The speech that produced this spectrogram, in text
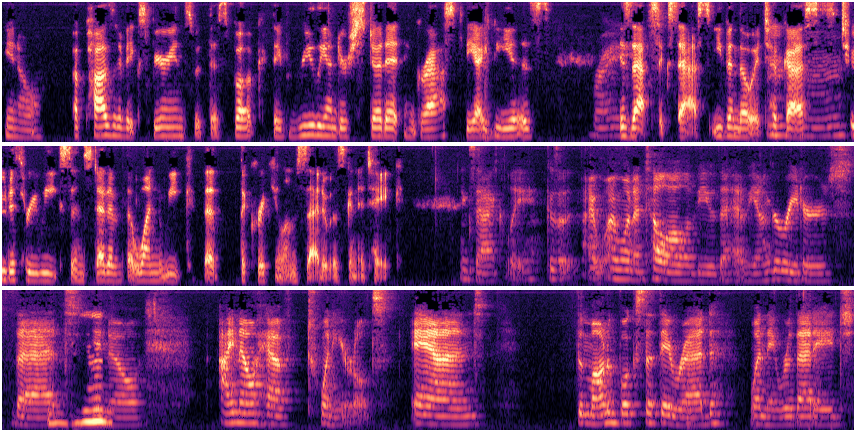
you know a positive experience with this book? They've really understood it and grasped the ideas. right Is that success? Even though it took us mm-hmm. two to three weeks instead of the one week that the curriculum said it was going to take. Exactly, because I, I want to tell all of you that have younger readers that you mm-hmm. know, I now have twenty year olds, and the amount of books that they read when they were that age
